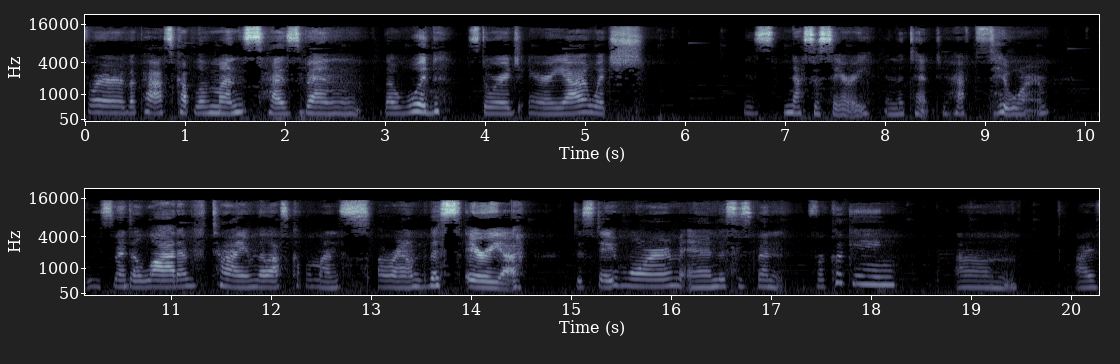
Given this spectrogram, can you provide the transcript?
for the past couple of months has been the wood storage area, which is necessary in the tent. You have to stay warm. We spent a lot of time the last couple months around this area to stay warm and this has been for cooking. Um, I've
